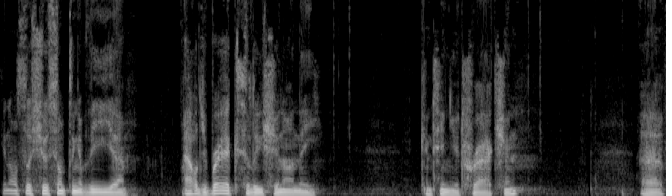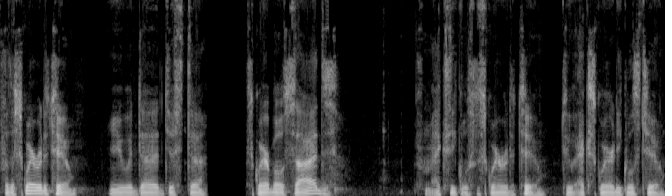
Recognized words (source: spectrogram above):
You can also show something of the uh, algebraic solution on the continued fraction. Uh, for the square root of 2, you would uh, just uh, square both sides from x equals the square root of 2 to x squared equals 2.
